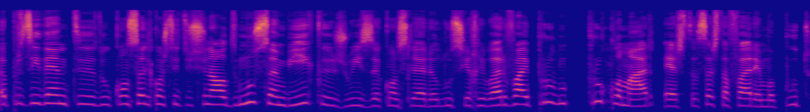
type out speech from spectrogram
A presidente do Conselho Constitucional de Moçambique, juíza conselheira Lúcia Ribeiro, vai pro proclamar esta sexta-feira em Maputo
